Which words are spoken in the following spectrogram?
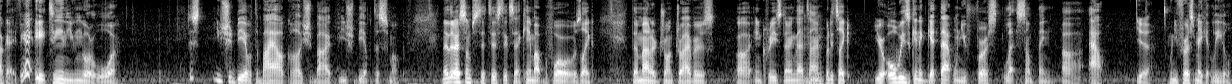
okay, if you're 18, you can go to war. You should be able to buy alcohol. You should buy. You should be able to smoke. Now there are some statistics that came out before. It was like the amount of drunk drivers uh, increased during that time, Mhm. but it's like you're always gonna get that when you first let something uh, out yeah. when you first make it legal.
